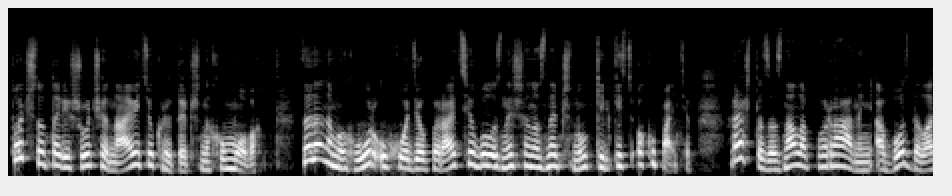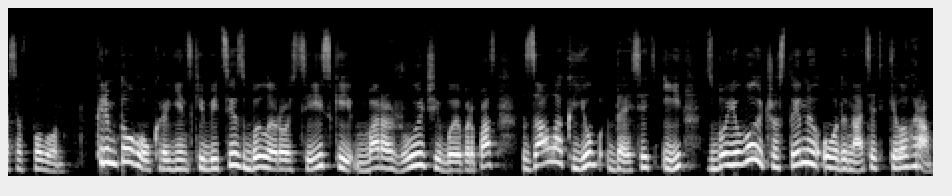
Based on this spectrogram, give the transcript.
точно та рішуче навіть у критичних умовах. За даними ГУР, у ході операції було знищено значну кількість окупантів. Решта зазнала поранень або здалася в полон. Крім того, українські бійці збили російський баражуючий боєприпас зала К'юб 10 і з бойовою частиною у 11 кілограм.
